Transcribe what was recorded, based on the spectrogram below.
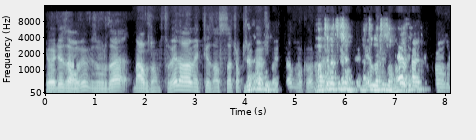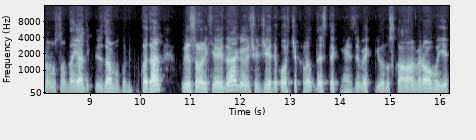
Göreceğiz abi. Biz burada nabzını tutmaya devam edeceğiz. Nasılsa çok çok Hadi bakalım. Hatırlatacağım. Hatırlatacağım. Kardeşim, programın sonuna geldik. Bizden bugün bu kadar. Bir sonraki yayında görüşeceğe dek hoşçakalın. Desteklerinizi bekliyoruz. Kanala abone olmayı,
